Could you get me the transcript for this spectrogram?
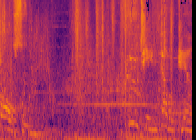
fall soon. Blue team double kill.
